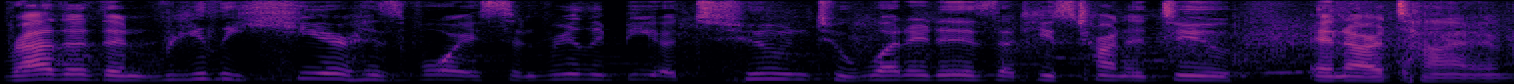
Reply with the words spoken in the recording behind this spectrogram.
rather than really hear His voice and really be attuned to what it is that He's trying to do in our time.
